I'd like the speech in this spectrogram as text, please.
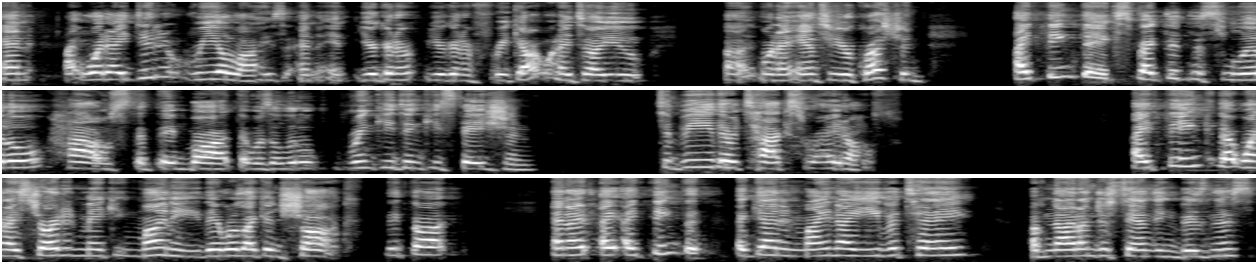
And I, what I didn't realize, and, and you're gonna you're gonna freak out when I tell you, uh, when I answer your question. I think they expected this little house that they bought that was a little rinky dinky station to be their tax write off. I think that when I started making money, they were like in shock. They thought, and I, I, I think that again, in my naivete of not understanding business,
